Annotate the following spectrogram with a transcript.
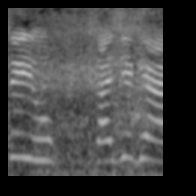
सी यू काळजी घ्या.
